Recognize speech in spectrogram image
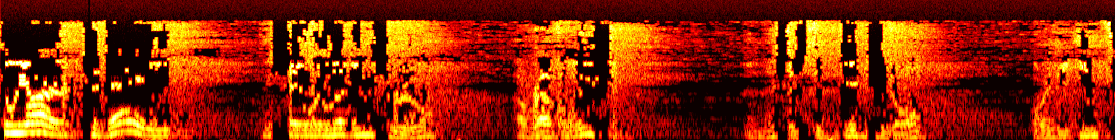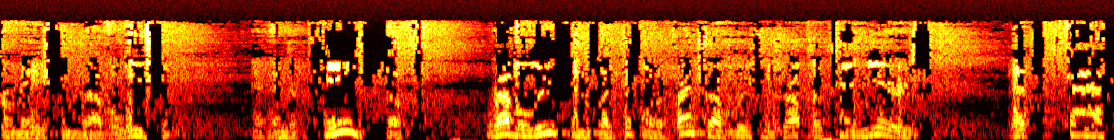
So we are today, we say we're living through a revolution. And this is the digital or the information revolution. And, and the pace of revolutions like this one, the French Revolution, up to 10 years, that's fast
